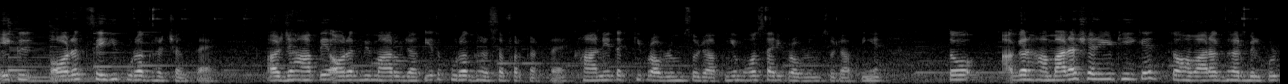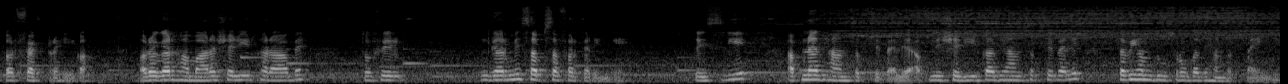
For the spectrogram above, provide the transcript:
एक औरत से ही पूरा घर चलता है। और जहाँ पे औरत बीमार हो जाती है तो पूरा घर सफ़र करता है। खाने तक की प्रॉब्लम्स हो जाती हैं, बहुत सारी प्रॉब्लम्स हो जाती हैं। तो अगर हमारा शरीर ठीक है तो हमारा घर बिल्कुल परफेक्ट रहेगा। और अगर हमारा शरीर ख़राब है तो फिर घर में सब सफ़र करेंगे। तो इसलिए अपना ध्यान सबसे पहले, अपने शरीर का ध्यान सबसे पहले, तभी हम दूसरों का ध्यान रख पाएँगे।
